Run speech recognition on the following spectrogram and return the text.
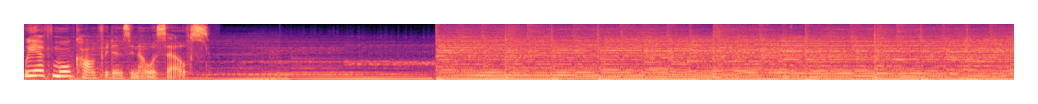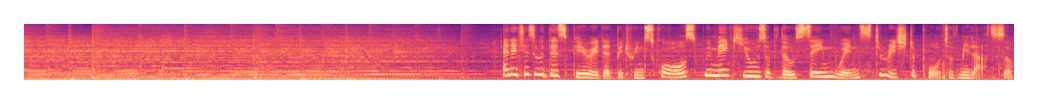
we have more confidence in ourselves. It is with this period that between squalls we make use of those same winds to reach the port of Milazzo.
